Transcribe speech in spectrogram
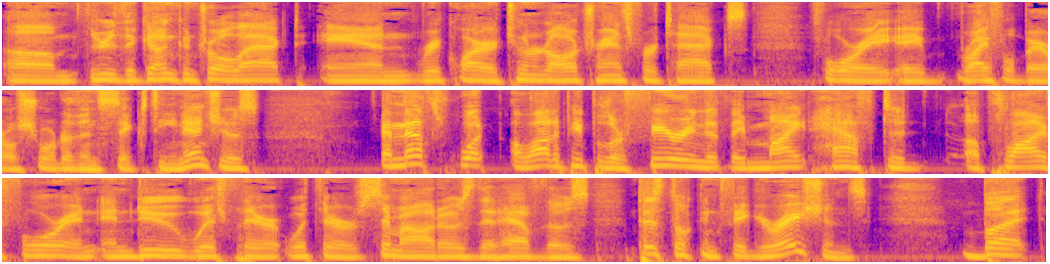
um, through the Gun Control Act and require a $200 transfer tax for a, a rifle barrel shorter than 16 inches and that's what a lot of people are fearing that they might have to apply for and, and do with their with their semi-autos that have those pistol configurations. But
